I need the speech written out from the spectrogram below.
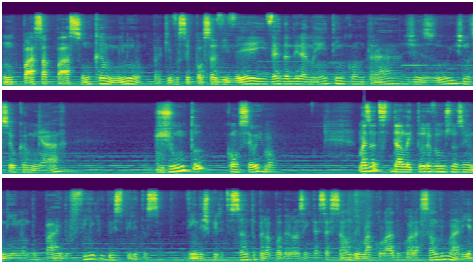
um passo a passo, um caminho para que você possa viver e verdadeiramente encontrar Jesus no seu caminhar junto com seu irmão. Mas antes da leitura, vamos nos reunir em nome do Pai, do Filho e do Espírito Santo. Vinda Espírito Santo, pela poderosa intercessão do Imaculado Coração de Maria,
